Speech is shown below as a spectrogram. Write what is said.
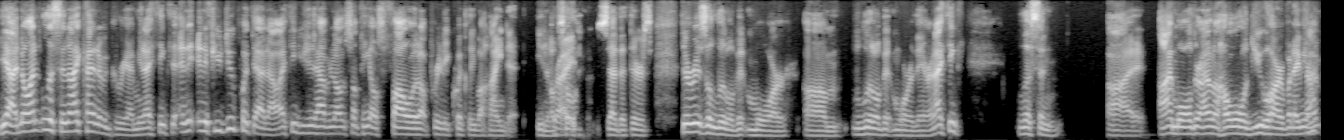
yeah, no, and listen, I kind of agree. I mean, I think that and, and if you do put that out, I think you should have another something else followed up pretty quickly behind it. You know, so like you said that there's there is a little bit more, um, a little bit more there. And I think listen, uh, I'm older. I don't know how old you are, but I mean. I'm,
